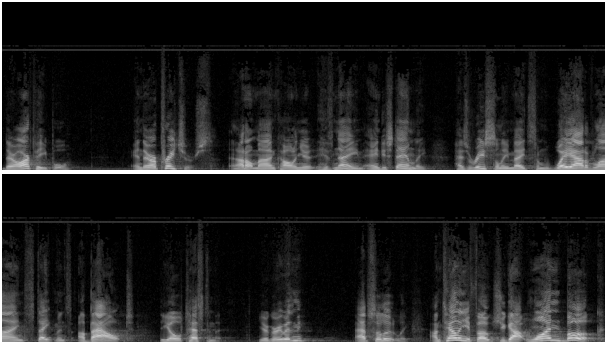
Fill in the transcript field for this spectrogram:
there are people, and there are preachers, and I don't mind calling you his name. Andy Stanley has recently made some way out of line statements about the Old Testament. You agree with me? Absolutely. I'm telling you, folks, you got one book,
